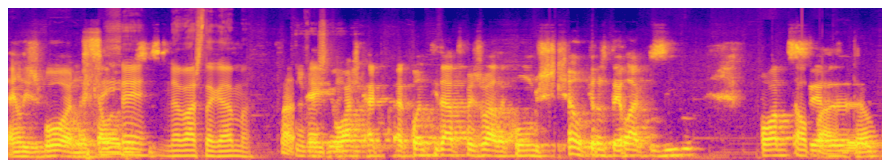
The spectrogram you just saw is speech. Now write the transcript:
em Lisboa, naquela. Sim, na Vasta Gama. Na É, eu acho que a, a quantidade de feijoada com o mexão que eles têm lá cozido pode Opa, ser eh, então.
